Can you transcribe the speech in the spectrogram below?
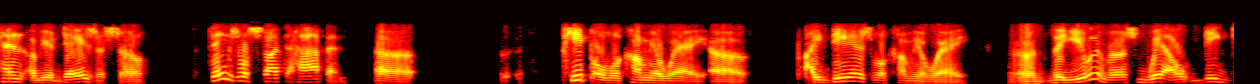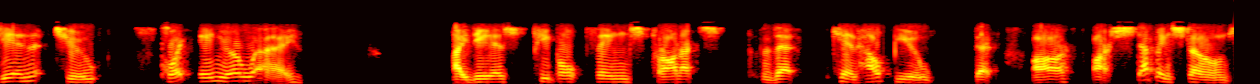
10 of your days or so, things will start to happen uh, people will come your way, uh, ideas will come your way. Uh, the universe will begin to put in your way ideas, people, things, products that can help you that are are stepping stones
